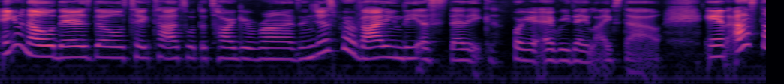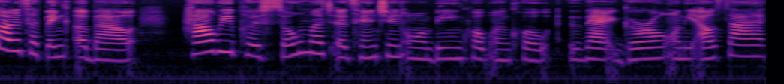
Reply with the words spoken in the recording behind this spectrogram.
And you know, there's those TikToks with the Target runs and just providing the aesthetic for your everyday lifestyle. And I started to think about how we put so much attention on being quote unquote that girl on the outside,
